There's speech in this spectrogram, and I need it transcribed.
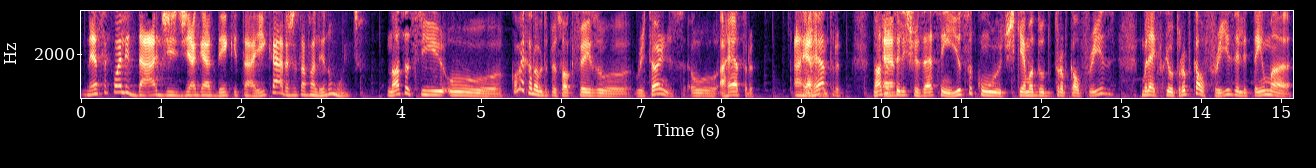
nessa qualidade de HD que tá aí, cara, já tá valendo muito. Nossa, se o. Como é que é o nome do pessoal que fez o Returns? O... A Retro? A É a Retro? Nossa, É. se eles fizessem isso com o esquema do, do Tropical Freeze. Moleque, porque o Tropical Freeze ele tem uma,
